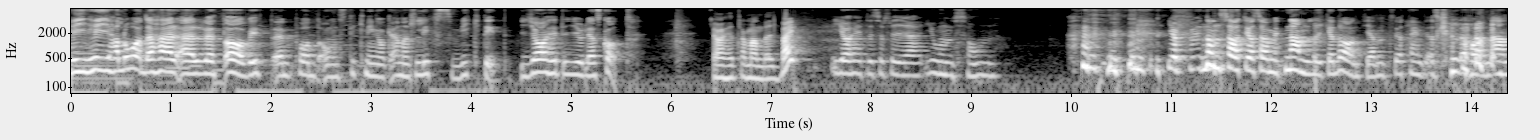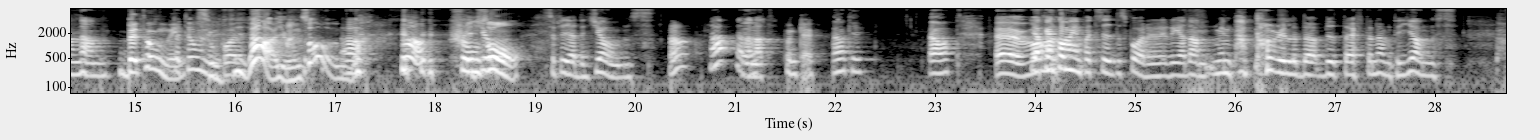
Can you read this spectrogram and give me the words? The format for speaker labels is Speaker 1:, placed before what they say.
Speaker 1: Hej hej hallå, det här är Rätt Avigt, en podd om stickning och annat livsviktigt. Jag heter Julia Skott.
Speaker 2: Jag heter Amanda Idberg.
Speaker 3: Jag heter Sofia Jonsson. jag, någon sa att jag sa mitt namn likadant jämt så jag tänkte jag skulle ha en annan
Speaker 2: Betoning.
Speaker 3: betoning på det.
Speaker 1: Sofia Jonsson!
Speaker 3: Ja,
Speaker 2: Ja, Chanson.
Speaker 3: Sofia the Jones.
Speaker 2: Ja,
Speaker 3: Ja, eller
Speaker 1: Ja.
Speaker 3: något.
Speaker 2: funkar.
Speaker 1: Ja, Okej. Ja. vad
Speaker 3: Jag kan
Speaker 1: han-
Speaker 3: komma in på ett sidospår redan. Min pappa ville dö- byta efternamn till Jöns.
